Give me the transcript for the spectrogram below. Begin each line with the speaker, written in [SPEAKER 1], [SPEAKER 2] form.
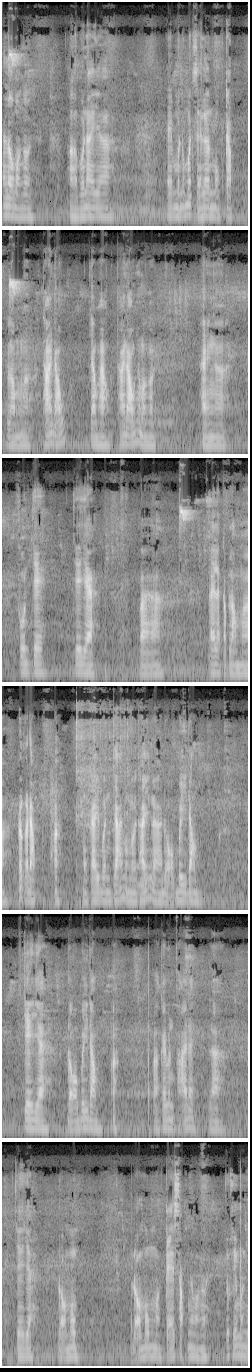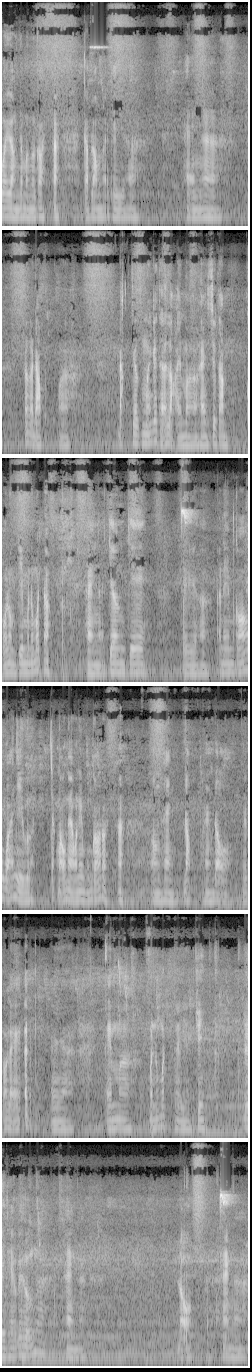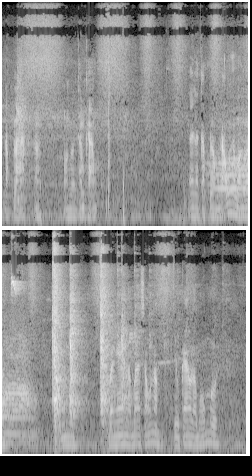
[SPEAKER 1] Hello mọi người. À, Bữa nay à, em Minh Úng sẽ lên một cặp lòng à, thái đấu. Chào màu thái đấu nha mọi người. Hàng à, full che Che già. Và đây là cặp lòng à, rất là độc à, Một cây bên trái mọi người thấy là độ bi đồng. Che già Độ bi đồng à, Và cây bên phải đây là che già Độ mung. Độ mung mà kẻ sọc nha mọi người chút xíu mình quay gần cho mọi người coi ha. Cặp lồng này thì à, hàng à, rất là độc và đặc trưng mấy cái thể loại mà hàng siêu tầm của lồng chim mình nó mít đó. Hàng à, trơn che thì à, anh em có quá nhiều rồi. Chắc mẫu nào anh em cũng có rồi ha. Còn hàng độc hàng đồ thì có lẽ ít. Thì à, em à, mình nó mít thì chuyên đi theo cái hướng à, hàng à, độ hàng à, độc lạ ha. mọi người tham khảo. Đây là cặp lòng đấu nha mọi người. Bề ngang là 365 chiều cao là 40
